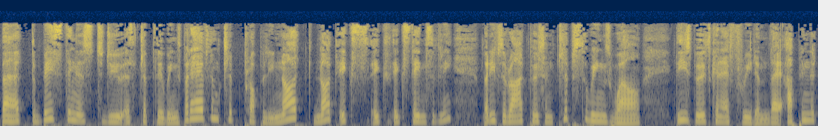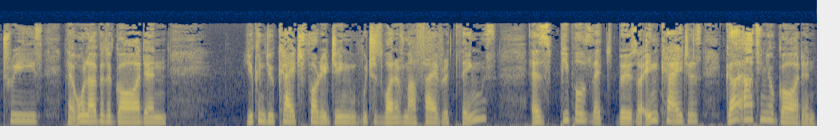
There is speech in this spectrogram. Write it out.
but the best thing is to do is clip their wings, but have them clipped properly, not, not ex, ex, extensively, but if the right person clips the wings well, these birds can have freedom. They're up in the trees, they're all over the garden. You can do cage foraging, which is one of my favorite things. As people that birds are in cages, go out in your garden.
